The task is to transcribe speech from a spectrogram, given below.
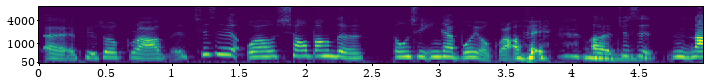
呃，比如说 grave，其实我要肖邦的东西应该不会有 grave，呃，就是那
